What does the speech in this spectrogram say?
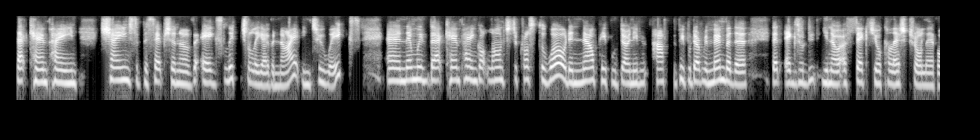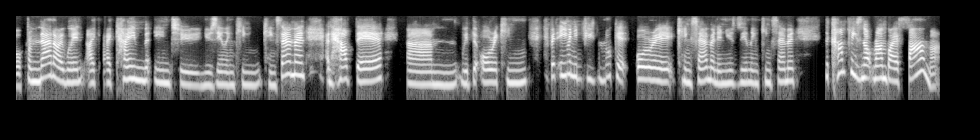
That campaign changed the perception of eggs literally overnight in two weeks. And then when that campaign got launched across the world, and now people don't even half the people don't remember the that eggs would, you know, affect your cholesterol level. From that, I went, I, I came into New Zealand King King Salmon and helped there um, with the Ora King. But even if you look at Ora King Salmon and New Zealand King Salmon, the company's not run by a farmer.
